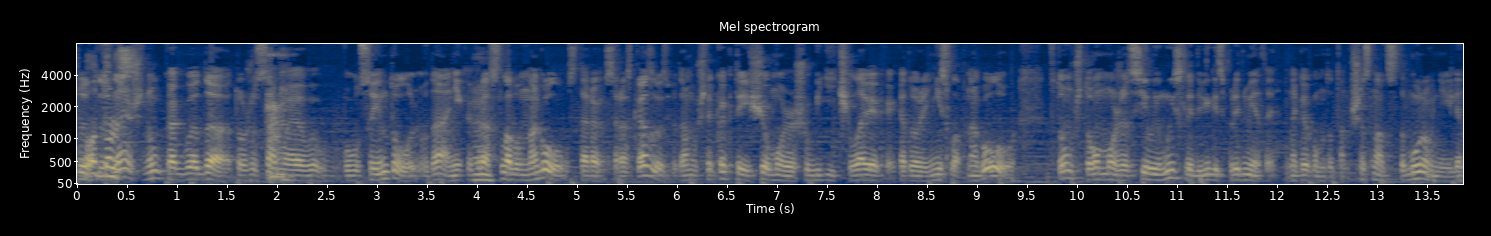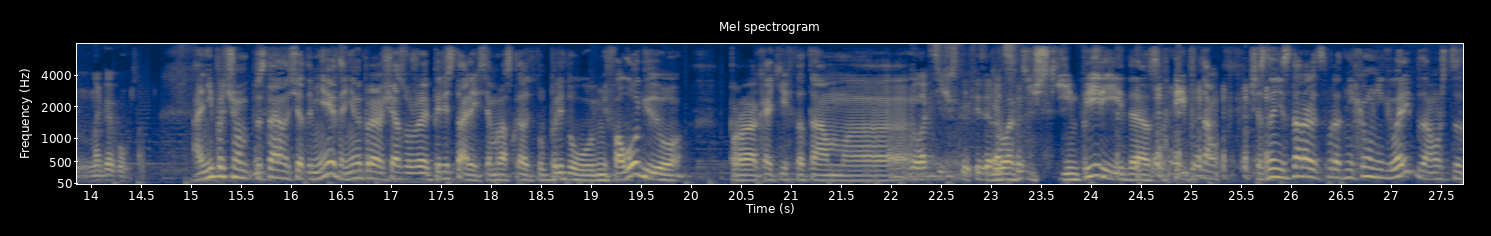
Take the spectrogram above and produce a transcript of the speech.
да, вот ты тоже... знаешь, ну, как бы, да, то же самое у саентологов, да, они как mm. раз слабым на голову стараются рассказывать, потому что как ты еще можешь убедить человека, который не слаб на голову, в том, что он может силой мысли двигать предметы на каком-то там 16 уровне или на каком-то. Они причем постоянно все это меняют, они, например, сейчас уже перестали всем рассказывать эту бредовую мифологию, про каких-то там э, Галактическую Федерацию. Галактические империи, да, свои, потому сейчас они стараются про это никому не говорить, потому что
